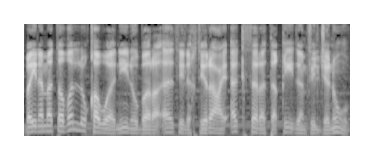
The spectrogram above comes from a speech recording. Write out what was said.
بينما تظل قوانين براءات الاختراع أكثر تقييدا في الجنوب.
